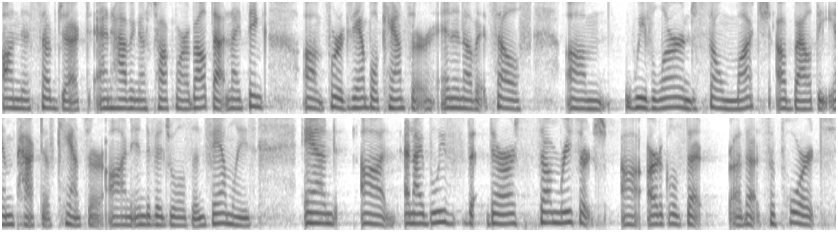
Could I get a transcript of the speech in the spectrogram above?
on this subject and having us talk more about that. And I think, um, for example, cancer in and of itself, um, we've learned so much about the impact of cancer on individuals and families. And, uh, and I believe that there are some research uh, articles that, uh, that support,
